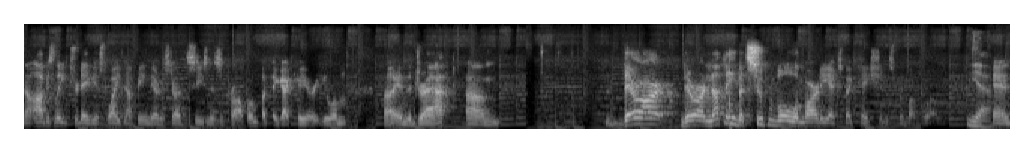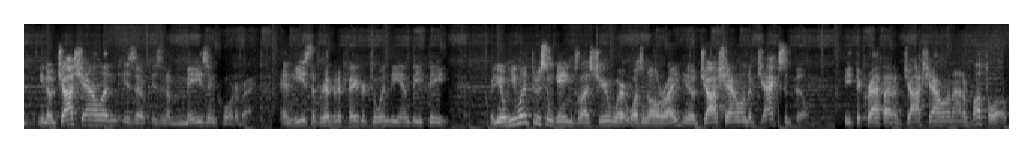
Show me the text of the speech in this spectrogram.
Now, obviously, Tre'Davious White not being there to start the season is a problem, but they got Kaiir Elam uh, in the draft. Um, there are there are nothing but Super Bowl Lombardi expectations for Buffalo. Yeah. And you know, Josh Allen is a is an amazing quarterback, and he's the prohibitive favorite to win the MVP. But you know, he went through some games last year where it wasn't all right. You know, Josh Allen of Jacksonville beat the crap out of Josh Allen out of Buffalo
